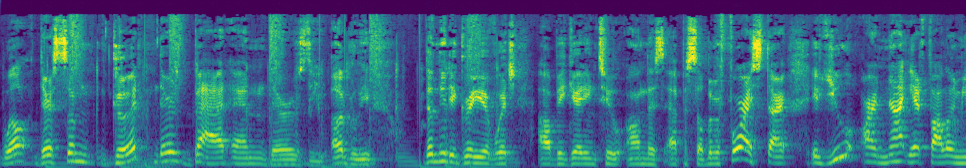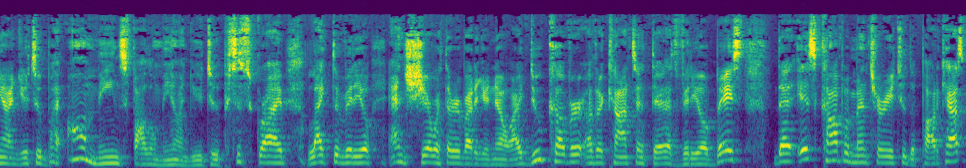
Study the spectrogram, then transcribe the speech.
Well, there's some good, there's bad, and there's the ugly the nitty gritty of which I'll be getting to on this episode. But before I start, if you are not yet following me on YouTube, by all means follow me on YouTube. Subscribe, like the video, and share with everybody you know. I do cover other content there that's video based that is complementary to the podcast.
